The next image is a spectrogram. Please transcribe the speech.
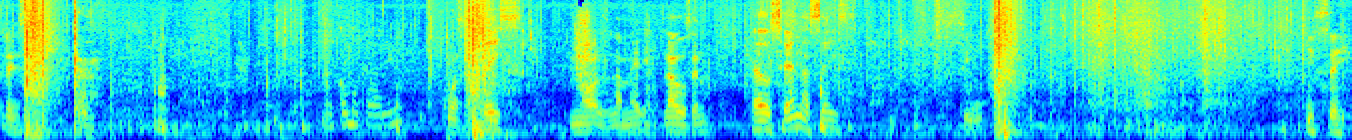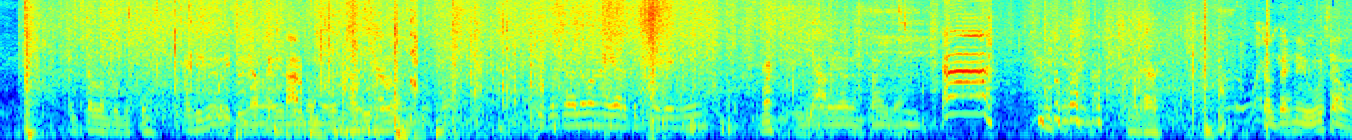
Tres. ¿Cómo cada libro? Seis. No, la media, la docena. La docena, seis. Y seis. Ahí están las dos docenas. Aquí se pone que voy a pues. Sí, porque ahora van a llegar desprevenidos. Bueno, ya voy a llevar en tanga. Tal vez ni usa, va.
